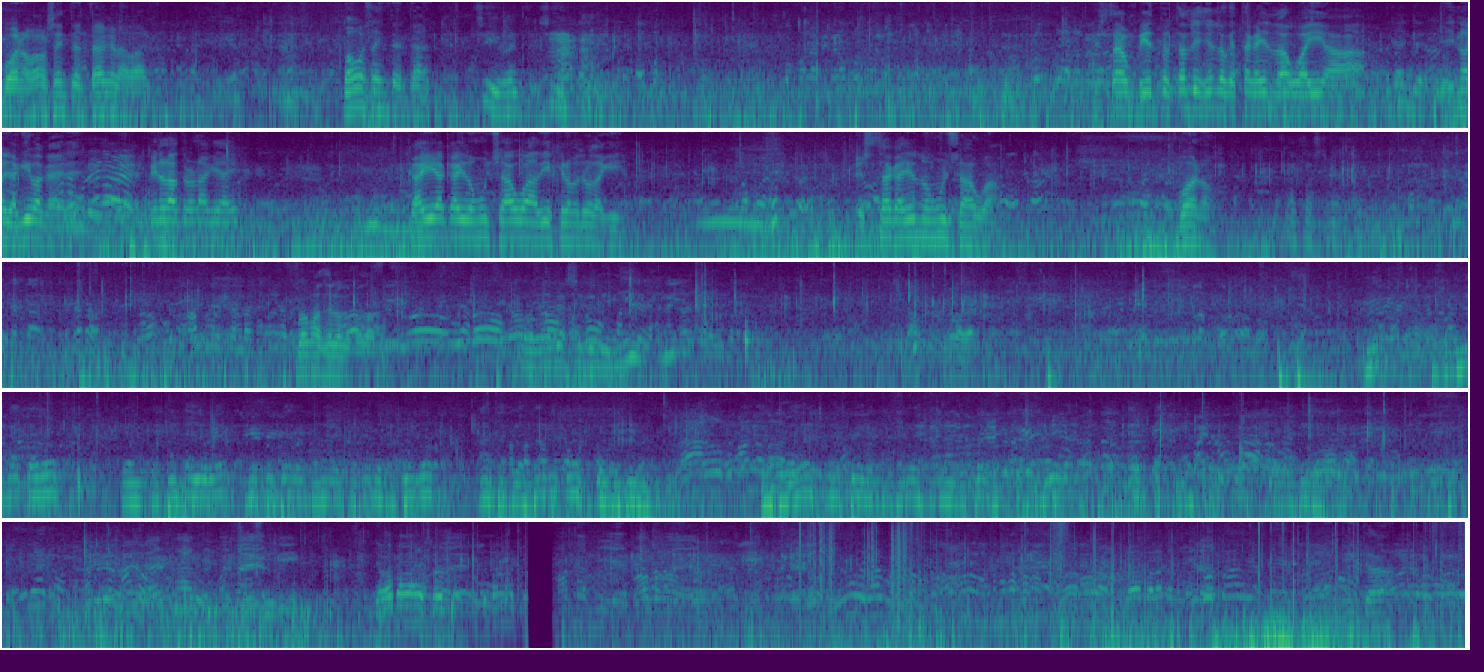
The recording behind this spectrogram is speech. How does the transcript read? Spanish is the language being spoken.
Bueno, vamos a intentar grabar. Vamos a intentar. Sí, sí. Está un viento, están diciendo que está cayendo agua ahí a... Y no, y aquí va a caer, ¿eh? Mira la trona que hay. Que ahí ha caído mucha agua a 10 kilómetros de aquí. Está cayendo mucha agua. Bueno. Vamos a hacer lo que podamos. Comunican todos que aunque empiece a no se puede el terreno de hasta que los árbitros lo no el terreno de hasta que. Ya va a pagar el sueldo.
